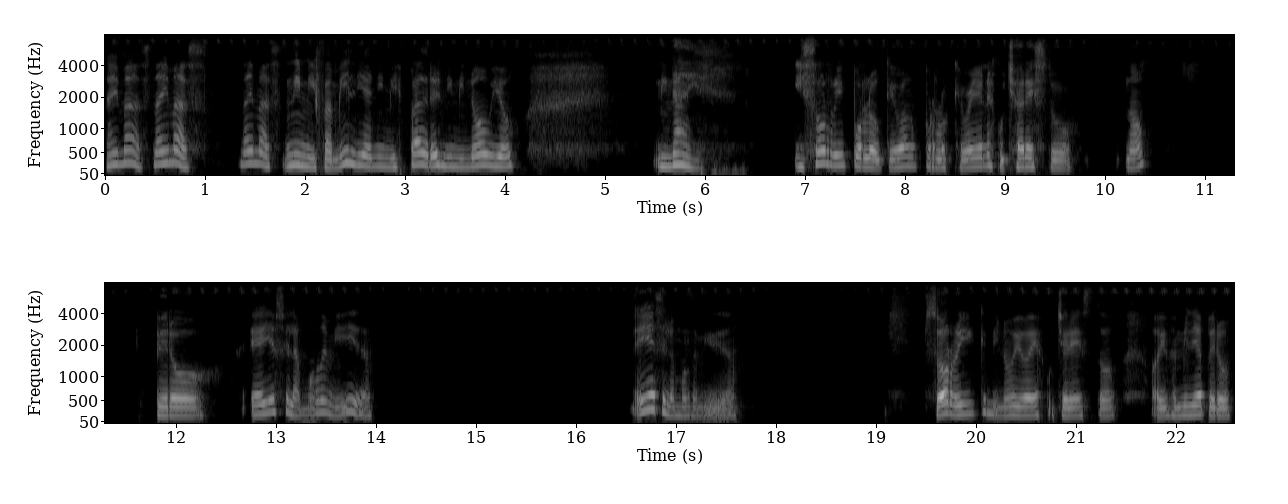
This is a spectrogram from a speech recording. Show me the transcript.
Nadie más, nadie más, nadie más. Ni mi familia, ni mis padres, ni mi novio, ni nadie. Y sorry por lo que van, por los que vayan a escuchar esto, ¿no? Pero ella es el amor de mi vida. Ella es el amor de mi vida. Sorry que mi novio vaya a escuchar esto, o mi familia, pero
